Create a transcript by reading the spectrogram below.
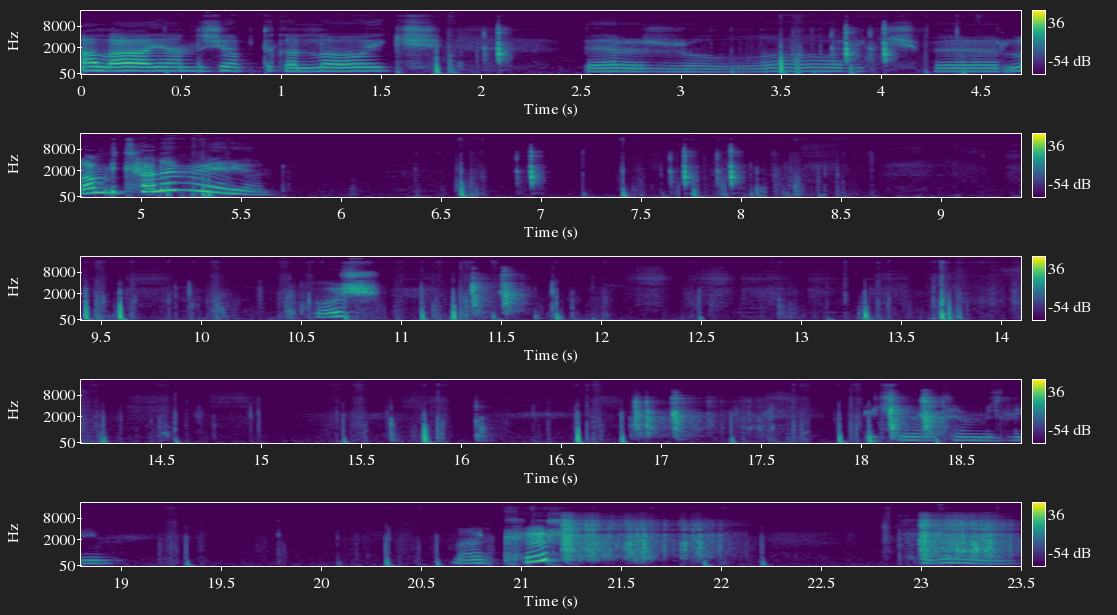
Allah yanlış yaptık. Allahu ekber. Allahu ekber. Lan bir tane mi veriyorsun? Koş. İçini temizleyeyim. Lan kır. Kırmıyor.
